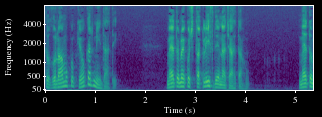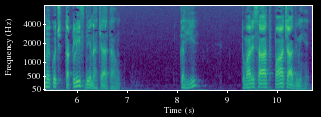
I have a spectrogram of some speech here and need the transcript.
तो गुलामों को क्यों कर नींद आती? मैं तुम्हें कुछ तकलीफ़ देना चाहता हूँ। मैं तुम्हें कुछ तकलीफ़ देना चाहता हूँ। कहिए, तुम्हारे साथ पाँच आदमी हैं।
